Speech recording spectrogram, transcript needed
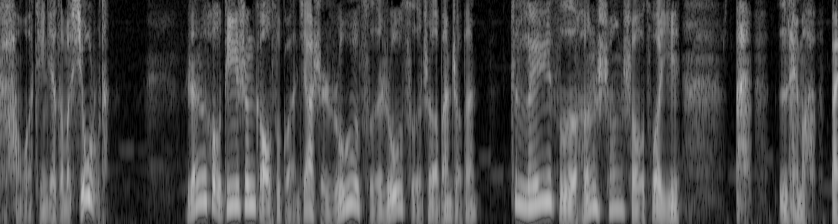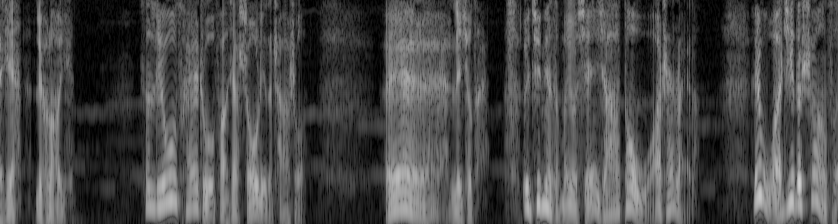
看我今天怎么羞辱他！然后低声告诉管家是如此如此，这般这般。这雷子恒双手作揖：“雷某拜见刘老爷。”这刘财主放下手里的茶说：“哎，雷秀才，今天怎么又闲暇到我这儿来了？哎，我记得上次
